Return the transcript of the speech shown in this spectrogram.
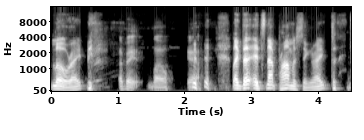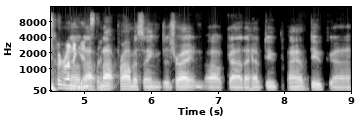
Low, right? a bit low. Yeah, like that it's not promising, right? to, run no, against not them. not promising to try and oh god, I have Duke. I have Duke. Uh,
